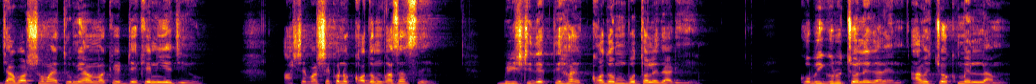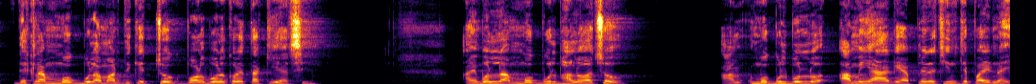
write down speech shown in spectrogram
যাবার সময় তুমি আমাকে ডেকে নিয়ে যেও। আশেপাশে কোনো কদম গাছ আছে? বৃষ্টি দেখতে হয় কদম বোতলে দাঁড়িয়ে। কবিগুরু চলে গেলেন, আমি চোখ মেললাম, দেখলাম মকবুল আমার দিকে চোখ বড় বড় করে তাকিয়ে আছে। আমি বললাম, মকবুল ভালো আছো? মকবুল বলল, আমি আগে আপনারা চিনতে পারি নাই,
